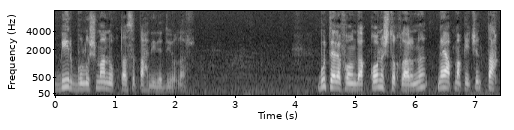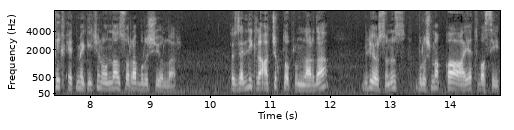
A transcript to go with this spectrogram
Bir buluşma noktası tahdid ediyorlar. Bu telefonda konuştuklarını ne yapmak için? Tahkik etmek için ondan sonra buluşuyorlar. Özellikle açık toplumlarda biliyorsunuz buluşmak gayet basit.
